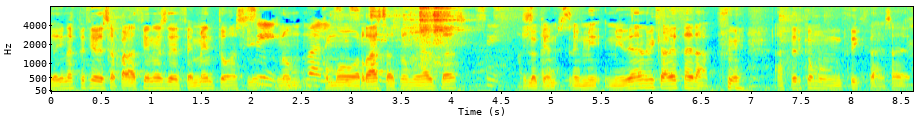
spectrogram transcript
y hay una especie de separaciones de cemento así, Sí, no, vale, como sí, sí, rasas, sí. no muy altas. Sí. Y lo que mi, mi idea en mi cabeza era hacer como un zigzag, ¿sabes?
